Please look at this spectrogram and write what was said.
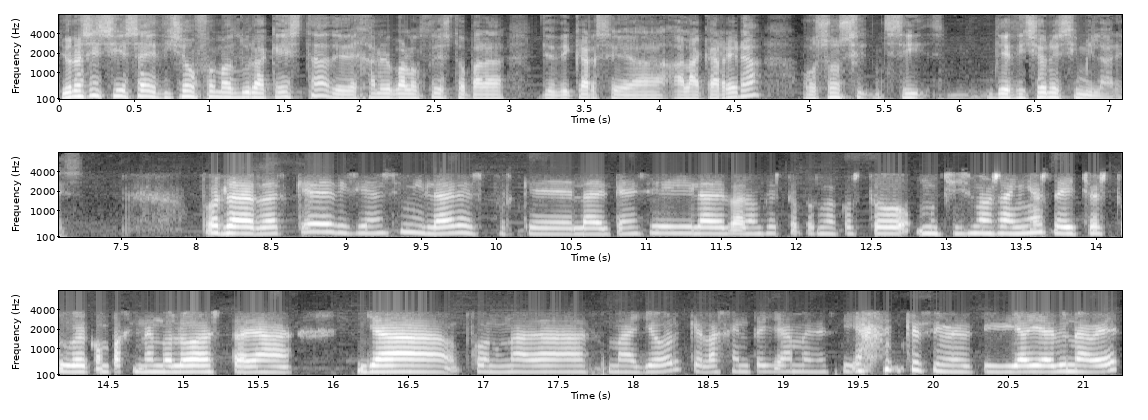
Yo no sé si esa decisión fue más dura que esta, de dejar el baloncesto para dedicarse a, la carrera, o son si- si- decisiones similares. Pues la verdad es que decisiones similares, porque la del tenis y la del baloncesto pues me costó muchísimos años. De hecho, estuve compaginándolo hasta ya, ya con una edad mayor, que la gente ya me decía que si me decidía ya de una vez.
